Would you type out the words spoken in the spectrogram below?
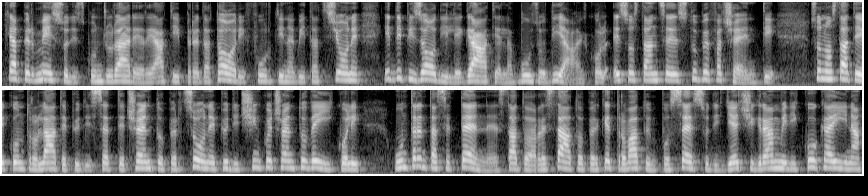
che ha permesso di scongiurare reati predatori, furti in abitazione ed episodi legati all'abuso di alcol e sostanze stupefacenti. Sono state controllate più di 700 persone e più di 500 veicoli. Un 37enne è stato arrestato perché trovato in possesso di 10 grammi di cocaina,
